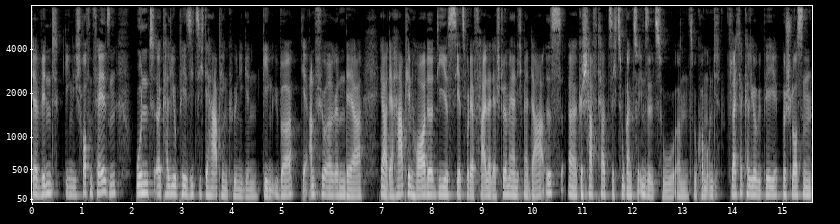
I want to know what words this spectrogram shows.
der Wind gegen die schroffen Felsen und äh, Calliope sieht sich der Harpienkönigin gegenüber, der Anführerin der, ja, der Harpienhorde, die es jetzt, wo der Pfeiler der Stürme ja nicht mehr da ist, äh, geschafft hat, sich Zugang zur Insel zu, ähm, zu bekommen. Und vielleicht hat Calliope beschlossen,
